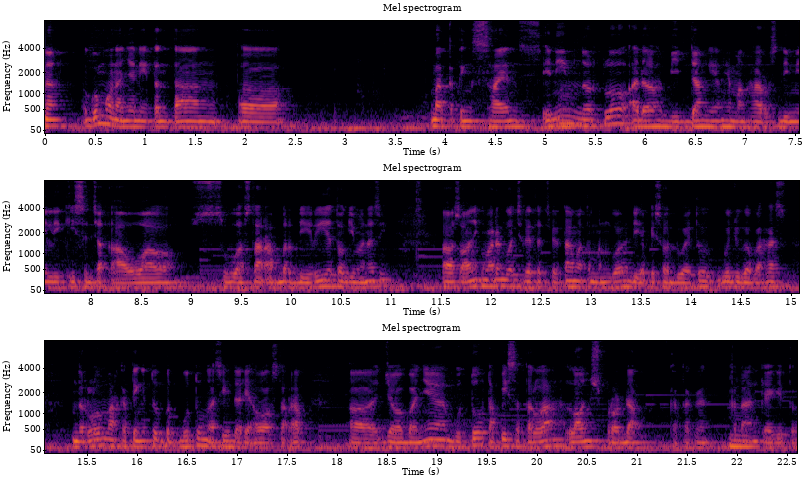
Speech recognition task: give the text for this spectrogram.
Nah, gue mau nanya nih tentang eh, marketing science ini menurut lo adalah bidang yang emang harus dimiliki sejak awal sebuah startup berdiri atau gimana sih? Eh, soalnya kemarin gue cerita-cerita sama temen gue di episode 2 itu gue juga bahas menurut lo marketing itu but- butuh nggak sih dari awal startup? Eh, jawabannya butuh tapi setelah launch produk katakan katakan kayak gitu.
